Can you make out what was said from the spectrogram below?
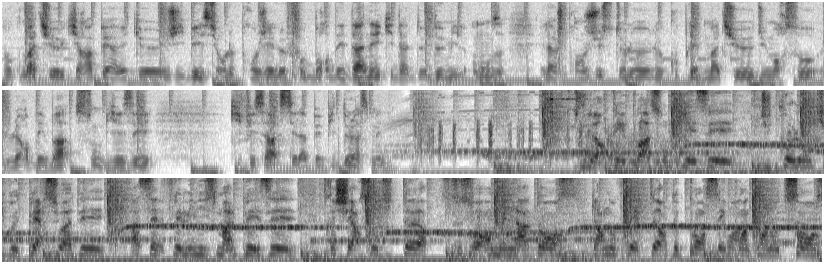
Donc Mathieu qui rappait avec euh, JB sur le projet Le Faubourg des damnés qui date de 2011. Et là, je prends juste le couplet de Mathieu du morceau Leurs débats sont biaisés. Qui fait ça C'est la pépite de la semaine. Tous leurs débats sont biaisés Du colon qui veut te persuader À cette féminisme mal baisé Très chers auditeurs, ce soir on mène la danse. Car nos vecteurs de pensée pointent dans l'autre sens.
